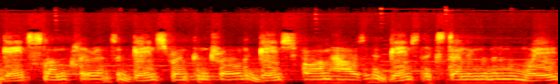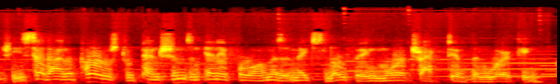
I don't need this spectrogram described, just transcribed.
against slum clearance, against rent control, against farm housing, against extending the minimum wage. He said, I'm opposed to pensions in any form as it makes loafing more attractive than working.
